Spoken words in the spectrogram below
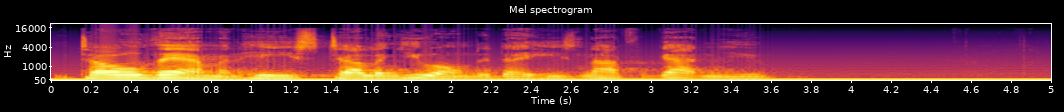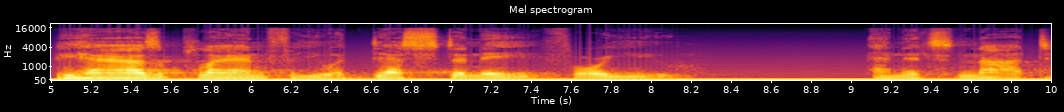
He told them, and he's telling you on today, he's not forgotten you. He has a plan for you, a destiny for you, and it's not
